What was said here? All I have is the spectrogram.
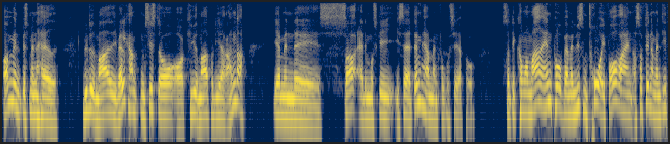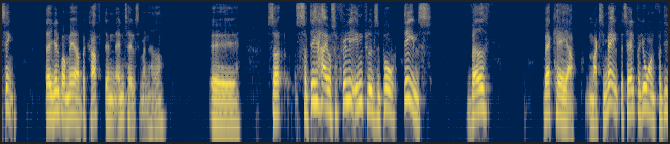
Omvendt, hvis man havde lyttet meget i valgkampen sidste år og kigget meget på de her renter, jamen øh, så er det måske især dem her, man fokuserer på. Så det kommer meget an på, hvad man ligesom tror i forvejen, og så finder man de ting, der hjælper med at bekræfte den antagelse, man havde. Øh, så, så det har jo selvfølgelig indflydelse på dels, hvad, hvad kan jeg maksimalt betale for jorden, fordi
